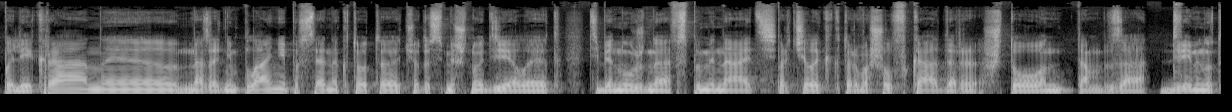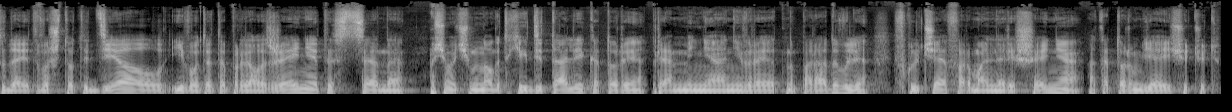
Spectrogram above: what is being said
полиэкраны, на заднем плане постоянно кто-то что-то смешно делает. Тебе нужно вспоминать про человека, который вошел в кадр, что он там за две минуты до этого что-то делал, и вот это продолжение этой сцены. В общем, очень много таких деталей, которые прям меня невероятно порадовали, включая формальное решение, о котором я еще чуть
